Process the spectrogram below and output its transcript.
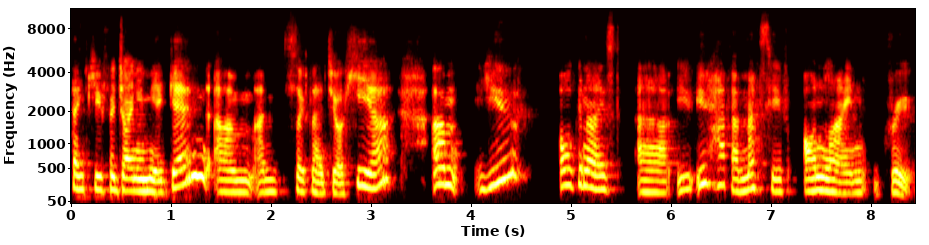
thank you for joining me again. Um, I'm so glad you're here. Um, you organized, uh, you, you have a massive online group.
